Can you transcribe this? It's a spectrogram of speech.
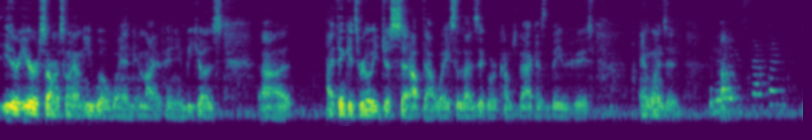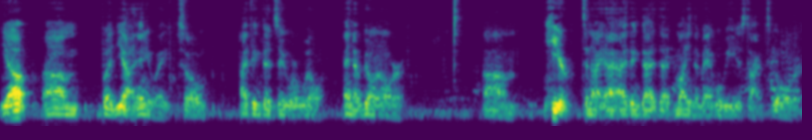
either here or SummerSlam, he will win, in my opinion, because uh, I think it's really just set up that way so that Ziggler comes back as the babyface and wins it. Uh, yep. Um, but yeah, anyway, so I think that Ziggler will end up going over. Um, here tonight. I, I, think that, that Money in the Bank will be his time to go over.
